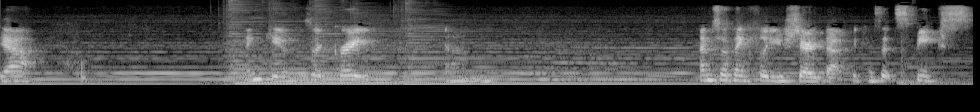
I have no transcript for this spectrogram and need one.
Yeah. Thank you. Those are great. Um, I'm so thankful you shared that because it speaks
